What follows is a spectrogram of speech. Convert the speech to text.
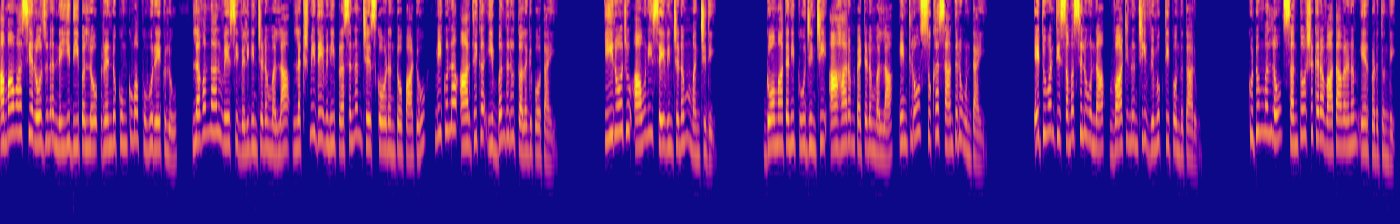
అమావాస్య రోజున నెయ్యి దీపంలో రెండు కుంకుమ పువ్వు రేకులు లవంగాలు వేసి వెలిగించడం వల్ల లక్ష్మీదేవిని ప్రసన్నం చేసుకోవడంతో పాటు మీకున్న ఆర్థిక ఇబ్బందులు తొలగిపోతాయి. ఈరోజు ఆవుని సేవించడం మంచిది. గోమాతని పూజించి ఆహారం పెట్టడం వల్ల ఇంట్లో సుఖశాంతులు ఉంటాయి. ఎటువంటి సమస్యలు ఉన్నా వాటి నుంచి విముక్తి పొందుతారు. కుటుంబంలో సంతోషకర వాతావరణం ఏర్పడుతుంది.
